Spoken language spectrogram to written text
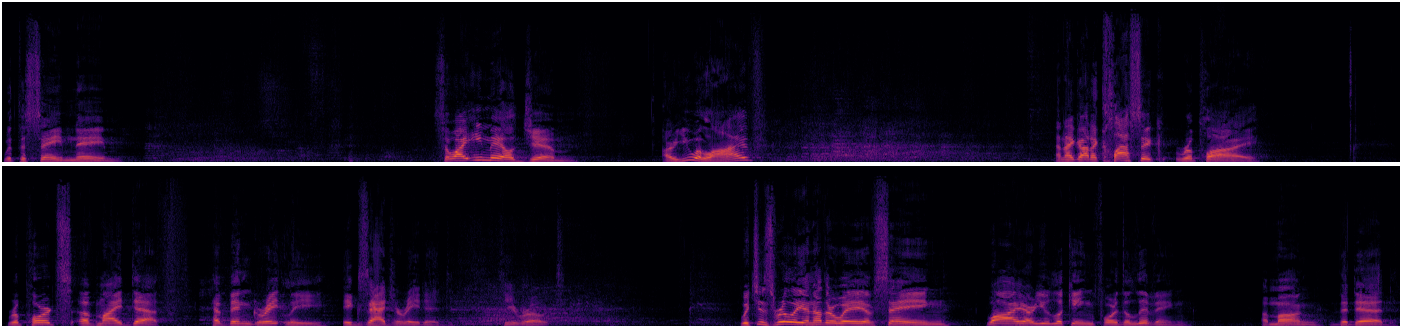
with the same name. So I emailed Jim, Are you alive? And I got a classic reply Reports of my death have been greatly exaggerated, he wrote. Which is really another way of saying, Why are you looking for the living among the dead?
